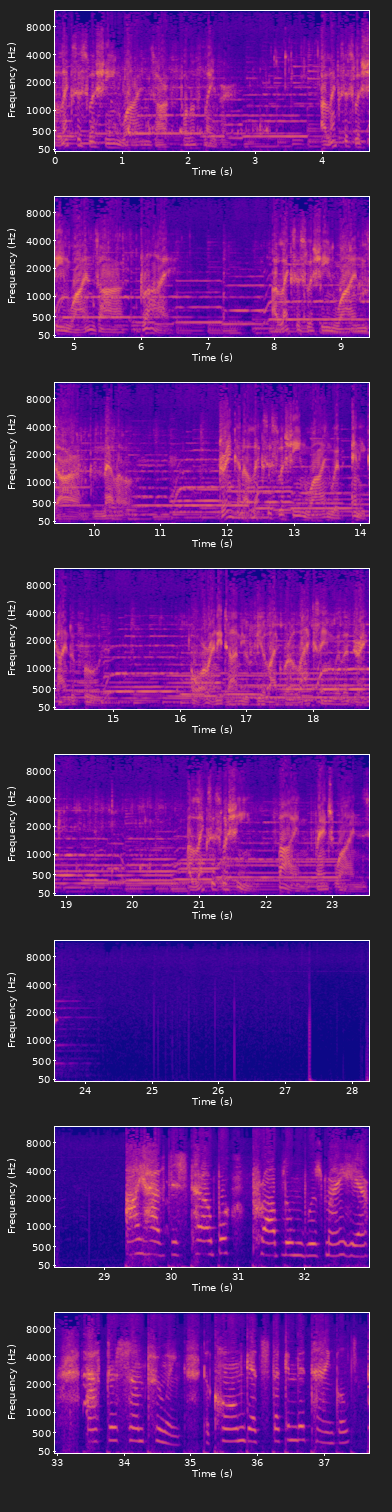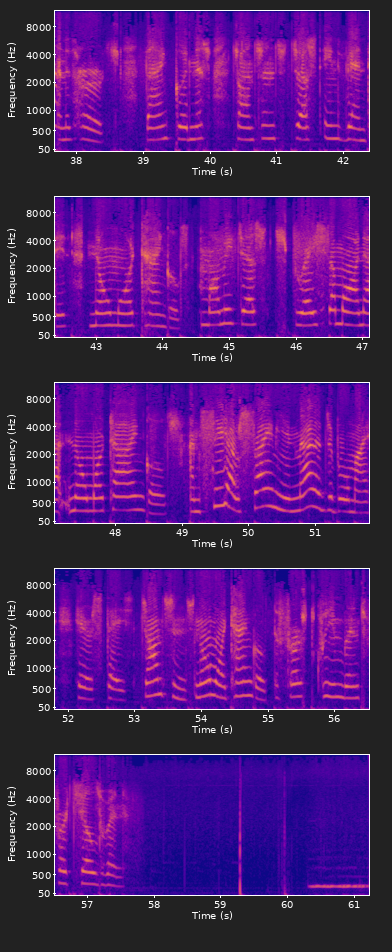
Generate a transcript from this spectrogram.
Alexis Lichine wines are full of flavor. Alexis Lichine wines are dry. Alexis Lichine wines are mellow. Drink an Alexis Lichine wine with any kind of food. Or anytime you feel like relaxing with a drink. Alexis Lichine, fine French wines. I have this terrible problem with my hair after shampooing. The comb gets stuck in the tangles and it hurts. Thank goodness Johnson's just invented no more tangles. Mommy just sprays some on at no more tangles. And see how shiny and manageable my hair stays. Johnson's no more tangles. The first cream rinse for children. What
